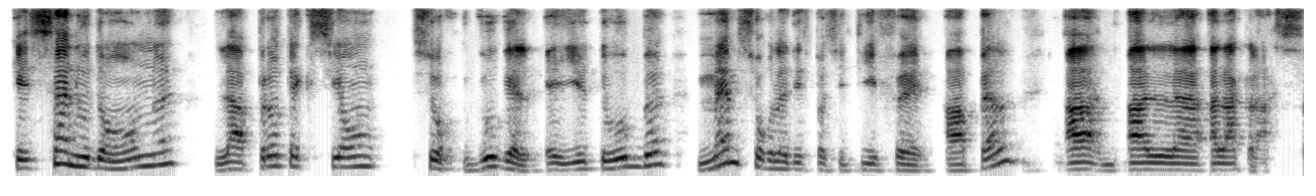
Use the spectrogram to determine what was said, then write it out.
que ça nous donne la protection sur Google et YouTube, même sur les dispositifs Apple, à, la, classe.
